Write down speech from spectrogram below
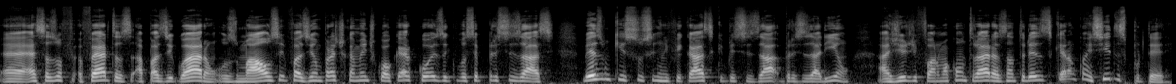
é, essas ofertas apaziguaram os maus e faziam praticamente qualquer coisa que você precisasse, mesmo que isso significasse que precisa, precisariam agir de forma contrária às naturezas que eram conhecidas por terem.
